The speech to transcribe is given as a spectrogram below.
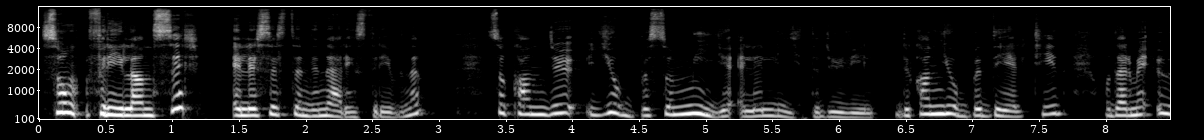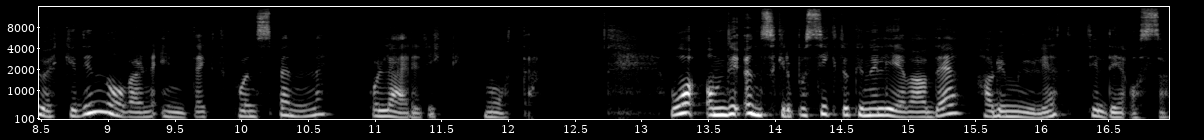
Som frilanser eller selvstendig næringsdrivende så kan du jobbe så mye eller lite du vil. Du kan jobbe deltid og dermed øke din nåværende inntekt på en spennende og lærerik måte. Og om du ønsker på sikt å kunne leve av det, har du mulighet til det også.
